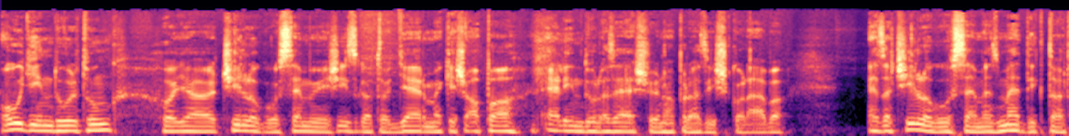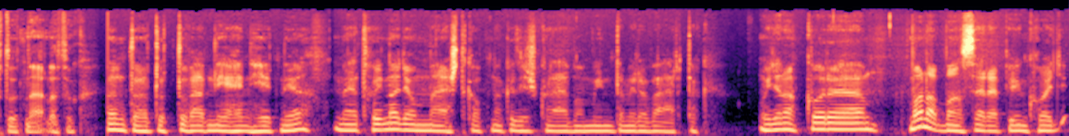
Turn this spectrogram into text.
Úgy indultunk, hogy a csillogó szemű és izgatott gyermek és apa elindul az első napra az iskolába. Ez a csillogó szem, ez meddig tartott nálatok? Nem tartott tovább néhány hétnél, mert hogy nagyon mást kapnak az iskolában, mint amire vártak. Ugyanakkor van abban szerepünk, hogy,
